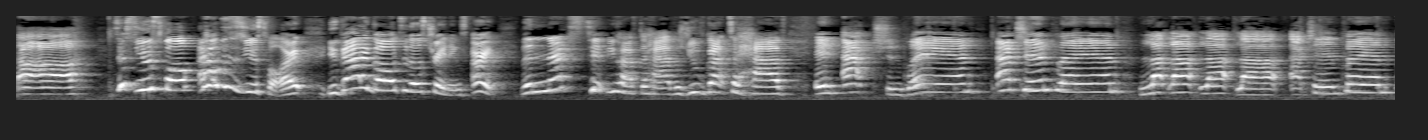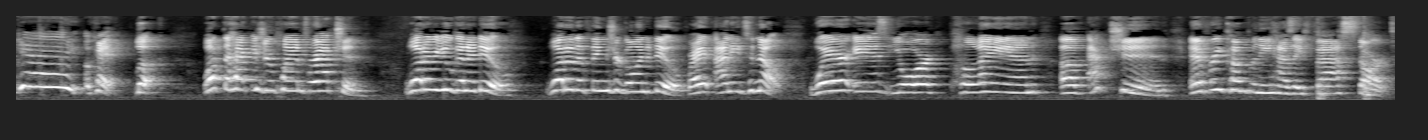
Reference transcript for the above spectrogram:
da, is this useful? I hope this is useful, all right? You gotta go to those trainings. All right, the next tip you have to have is you've got to have an action plan. Action plan. La, la, la, la. Action plan. Yay. Okay, look. What the heck is your plan for action? What are you gonna do? What are the things you're going to do, right? I need to know. Where is your plan of action? Every company has a fast start.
